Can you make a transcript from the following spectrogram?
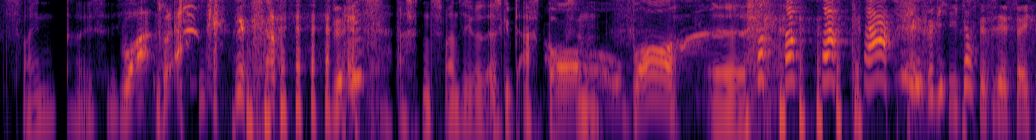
32? Boah. Wirklich? 28 oder so. Es gibt acht Boxen. Oh, boah. Äh. Wirklich, ich dachte, es sind jetzt vielleicht,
